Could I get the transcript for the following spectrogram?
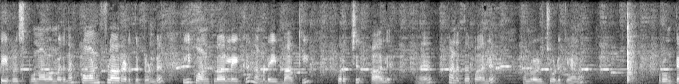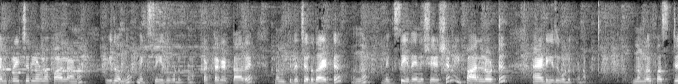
ടേബിൾ സ്പൂണോളം വരുന്ന കോൺഫ്ലവർ എടുത്തിട്ടുണ്ട്. ഈ കോൺഫ്ലവറിലേക്ക് നമ്മുടെ ഈ ബാക്കി കുറച്ച് പാൽ അതായത് തണുത്ത പാൽ നമ്മൾ ഒഴിച്ചു കൊടുക്കുകയാണ്. റൂം ടെമ്പറേച്ചറിലുള്ള പാലാണ്. ഇതൊന്ന് മിക്സ് ചെയ്ത് കൊടുക്കണം. കട്ട കെട്ടാതെ നമുക്കിത് ചെറുതായിട്ട് ഒന്ന് മിക്സ് ചെയ്തതിന് ശേഷം ഈ പാലിലോട്ട് ആഡ് ചെയ്ത് കൊടുക്കണം. നമ്മൾ ഫസ്റ്റ്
